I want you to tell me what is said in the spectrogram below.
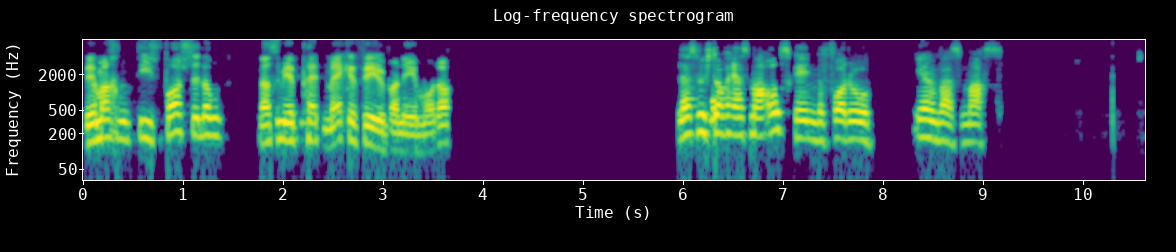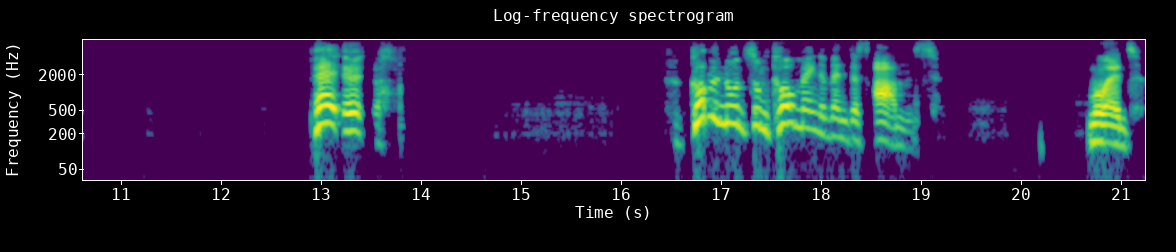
Wir machen die Vorstellung, lassen wir Pat McAfee übernehmen, oder? Lass mich doch erstmal ausreden, bevor du irgendwas machst. Pat, äh, Kommen nun zum Co-Main-Event des Abends. Moment.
